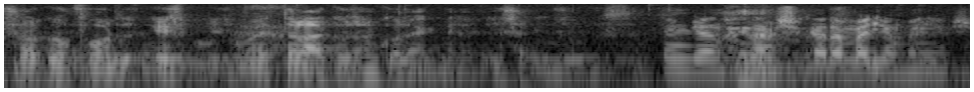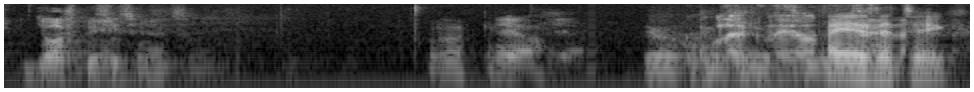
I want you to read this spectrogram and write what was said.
Sarkon fordul, és majd találkozunk a legnél, és elindul vissza. Igen, nem sokára megyünk mi is. Gyors pisi szünet. Oké. Jó. Jó, akkor Legnél. Fejezet vég.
